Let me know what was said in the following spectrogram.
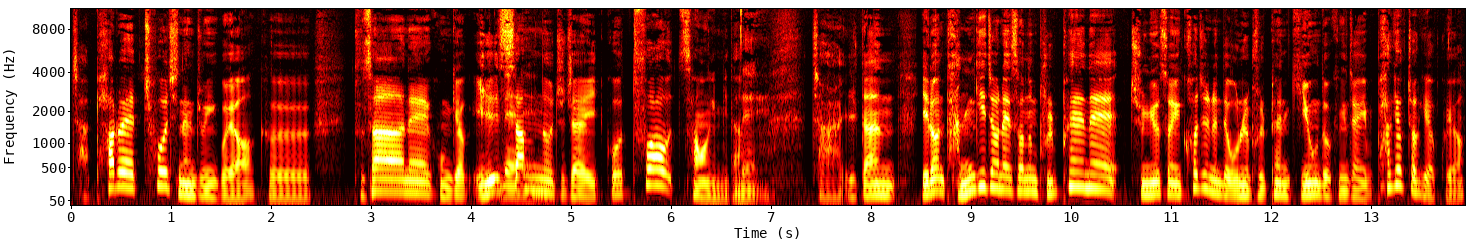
자, 8회 초 진행 중이고요. 그 두산의 공격 1, 네. 3루 주자에 있고 투아웃 상황입니다. 네. 자, 일단 이런 단기전에서는 불펜의 중요성이 커지는데 오늘 불펜 기용도 굉장히 파격적이었고요.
